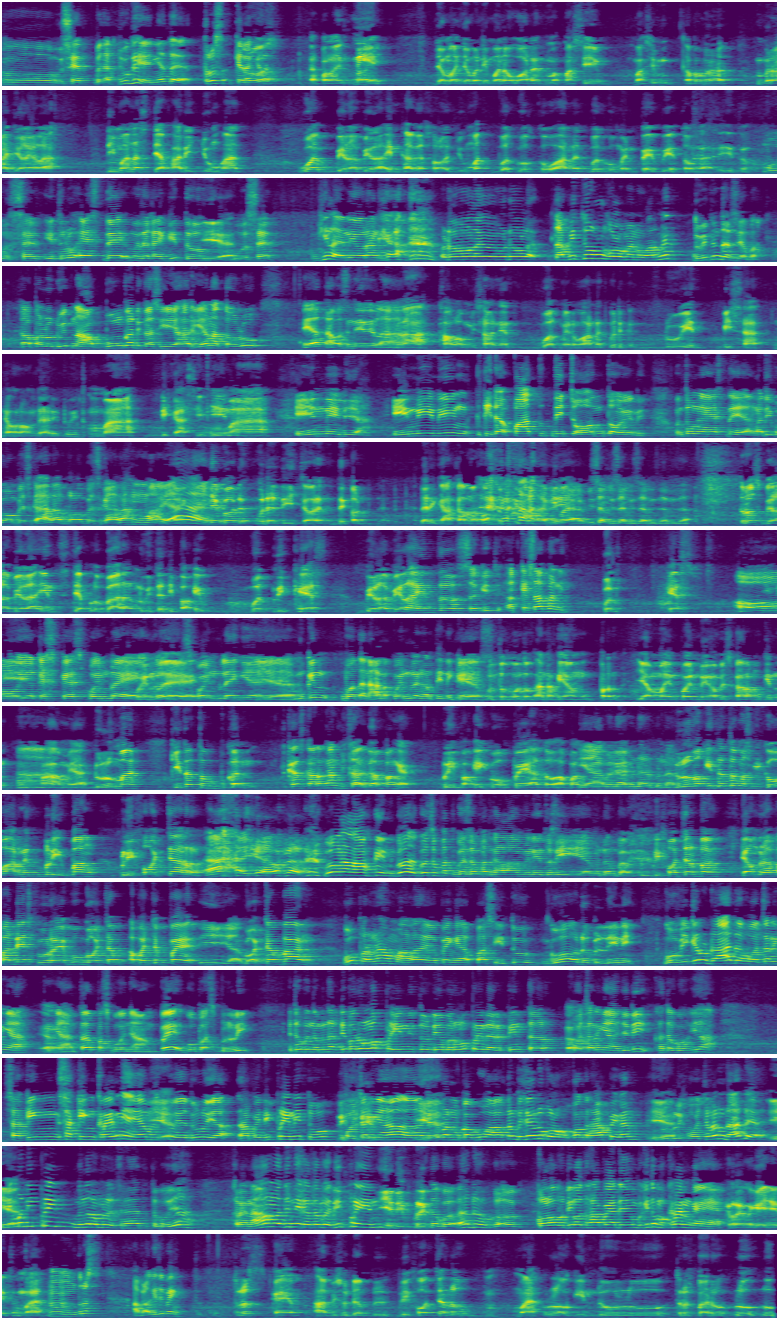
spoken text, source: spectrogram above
Oh, buset, banyak juga ya nyata ya. Terus kira-kira apalagi nih zaman-zaman di mana warnet ma- masih masih apa mera- merajalela di mana Hmm. setiap hari Jumat gue bela-belain kagak sholat Jumat buat gue ke warnet buat gue main PB atau enggak di situ buset, itu lu SD masih kayak gitu. Iya. Buset. Gila ini orang kayak udah mulai udah mulai. Tapi tuh kalau main warnet duitnya dari siapa? Apa lu duit nabung kah dikasih harian atau lu ya tahu sendiri lah. Nah, kalau misalnya buat main warnet gue duit bisa nyolong dari duit emak, dikasih Ini. emak. Ini dia. Ini nih tidak patut dicontoh ini. Untungnya SD ya nggak dibawa sampai sekarang. Kalau sampai sekarang mah ya. Kayaknya gue udah, udah dicoret dekor dari kakak mah konsep gitu lagi mah. Iya, bisa bisa bisa bisa bisa. Terus bela-belain setiap lebaran duitnya dipakai buat beli cash. Bela-belain tuh Segitu. Ah, cash apa nih? buat cash. Oh Ini. ya cash cash point blank. Point blank. cash point blank ya ya. Iya. Mungkin buat anak-anak point blank ngerti nih Iya, cash. untuk untuk anak yang per, yang main poin dengan sampai sekarang mungkin Ah. paham ya. Dulu mah kita tuh bukan kan sekarang kan bisa gampang ya beli pakai GoPay atau apa Iya, gitu benar, ya. benar, benar. Dulu mah kita tuh meski ke warnet beli bang beli voucher. Ah iya benar. Gue ngalamin. Gue gue sempet gue sempet ngalamin itu sih. Iya benar. Bang, beli voucher bang. Yang berapa deh? Sepuluh ribu gocap apa cepet? Iya. Gocap bang. Gue pernah malah ya peng ya pas itu gue udah beli nih. Gue pikir udah ada vouchernya. Ya. Ternyata pas gue nyampe, gue pas beli itu bener-bener dia baru ngeprint itu dia baru ngeprint dari printer Ah. vouchernya. Jadi kata gue ya saking saking kerennya ya maksud Iya. gue ya dulu ya sampai di print itu Di print. vouchernya ah, di Iya. depan muka gua kan biasanya lu kalau ke counter HP kan lu Iya. beli voucher kan udah ada ya ini Iya. mah di print bener bener ternyata kata gue ya keren amat ini kata gue di print Iya, di print. kata gue aduh kalau kalau di counter HP ada yang begitu mah keren kayaknya Keren kayaknya itu mah. hmm, terus apalagi sih peng Terus kayak habis udah beli, voucher lu login dulu, terus baru lu lu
